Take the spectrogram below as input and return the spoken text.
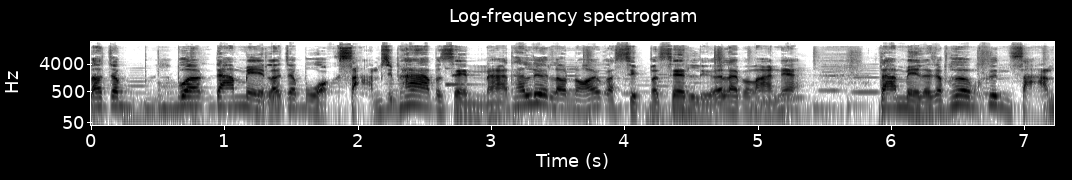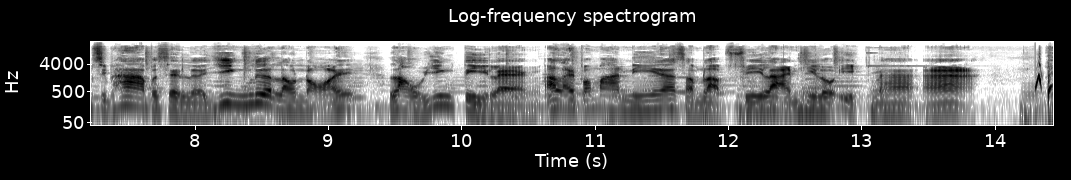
เราจะบวดาเมจเราจะบวก 35%นะถ้าเลือดเราน้อยกว่า 10%หรืออะไรประมาณเนี้ยดาเมจเราจะเพิ่มขึ้น 35%เลย ยิ่งเลือดเราน้อย เรายิ่งตีแรง อะไรประมาณนี้นะสำหรับฟรีไลน์ฮีโรอีกนะฮะอ่าโอเค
